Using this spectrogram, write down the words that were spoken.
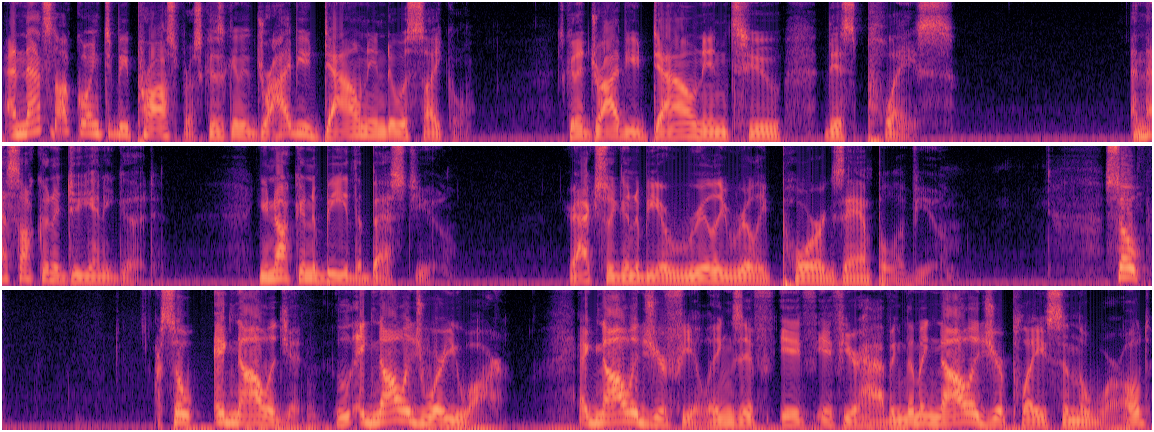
And that's not going to be prosperous because it's going to drive you down into a cycle going to drive you down into this place. And that's not going to do you any good. You're not going to be the best you. You're actually going to be a really, really poor example of you. So, so acknowledge it. Acknowledge where you are acknowledge your feelings if if if you're having them. Acknowledge your place in the world.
